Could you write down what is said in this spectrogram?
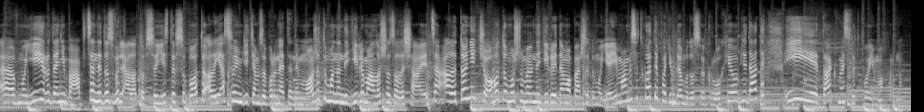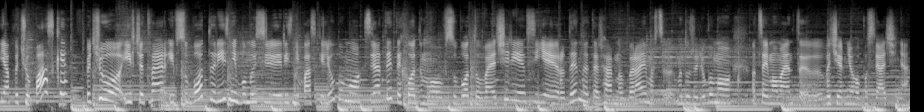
Е, В моїй родині бабця не дозволяла то все їсти в суботу, але я своїм дітям заборонити не можу, тому на неділю мало що залишається. Але то нічого, тому що ми в неділю йдемо перше до моєї мами святкувати, потім йдемо до свекрухи об'їдати. І так ми святкуємо гарно. Я печу паски, печу і в четвер, і в суботу різні, бо ми всі різні паски любимо. Святити ходимо в суботу ввечері всією родиною, теж гарно вбираємося. Ми дуже любимо оцей момент е, вечірнього посвячення.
